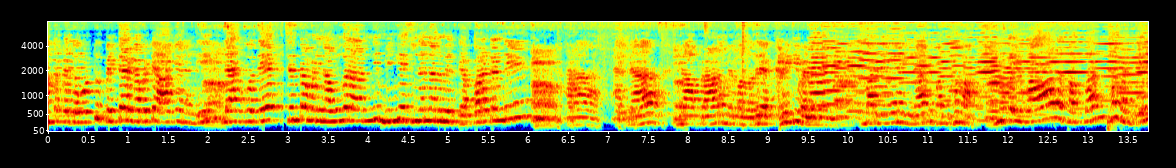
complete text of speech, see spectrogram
అంత పెద్ద ఒట్టు పెట్టారు కాబట్టి ఆగానండి. లేకపోతే చింతమణి నా ఉంగరాలన్నీ మింగేసిందని నన్ను మీరు దెబ్బరటండి అయినా నా ప్రాణం మిమ్మల్ని వదిలి ఎక్కడికి వెళ్ళలేదు మరి ఏమైనా ఈనాటి బంధమా? నువ్వు ఇవాళ సంబంధం అండి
